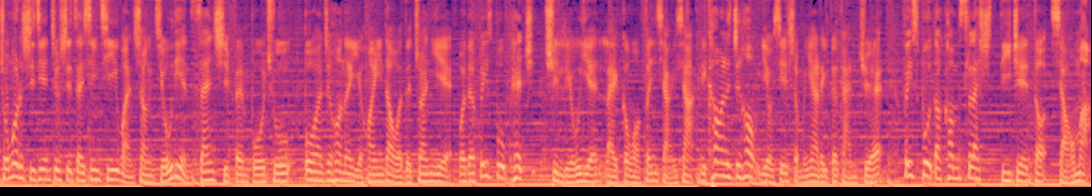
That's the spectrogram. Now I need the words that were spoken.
重播的时间就是在星期一晚上九点三十分播出。播完之后呢，也欢迎到我的专业我的 Facebook page 去留言来跟我分享一下，你看完了之后有些什么样的一个感觉？Facebook.com/slash DJ 小马。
